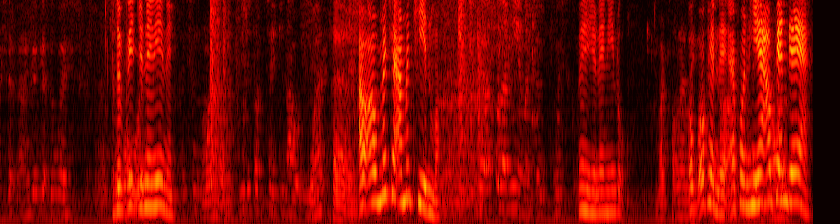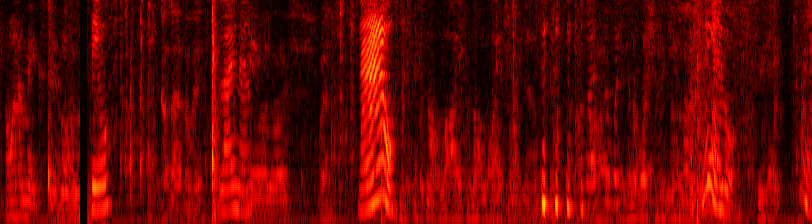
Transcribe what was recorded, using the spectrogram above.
Sit there and go get the whisk. เดฟิตอยู่ในนี่นี่ It's in the Wow. You just have to take it out. easy. What? เอาเอาไม่ใช่เอามาชีนบ่ Yeah, that's what I mean, like the whisk. ไม่อยู่ในนี้ลูก Why can't I โอ mix โอเพน it? เลย I แอปเปิล wanna- เฮียเอาเพนเด I want to mix it. Um, เดี๋ยว You're not live, are we? ไลน์นะ yeah, we're live. When? นาว It's not live. We're not live right now because like, Where's the we're whisk? gonna watch a video in นี่ไงลูก two days. นี่ไง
